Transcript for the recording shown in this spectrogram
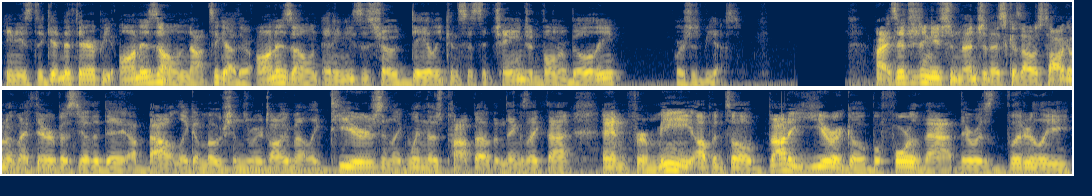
He needs to get into therapy on his own, not together, on his own, and he needs to show daily consistent change and vulnerability, just BS. All right, it's interesting you should mention this because I was talking with my therapist the other day about like emotions. We were talking about like tears and like when those pop up and things like that. And for me, up until about a year ago, before that, there was literally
